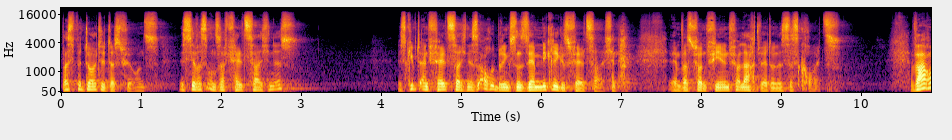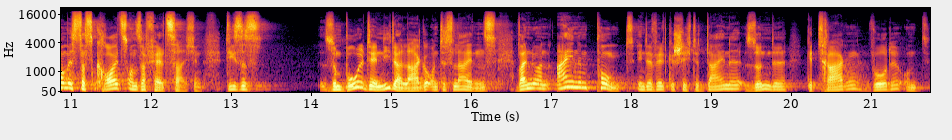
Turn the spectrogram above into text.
Was bedeutet das für uns? Wisst ihr, was unser Feldzeichen ist? Es gibt ein Feldzeichen, das ist auch übrigens ein sehr mickriges Feldzeichen, ähm, was von vielen verlacht wird, und es ist das Kreuz. Warum ist das Kreuz unser Feldzeichen? Dieses Symbol der Niederlage und des Leidens, weil nur an einem Punkt in der Weltgeschichte deine Sünde getragen wurde und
